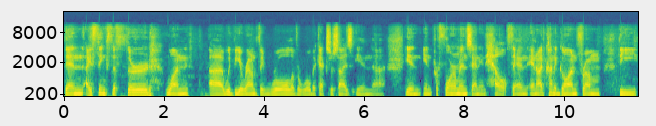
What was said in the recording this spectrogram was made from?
Then I think the third one. Uh, would be around the role of aerobic exercise in uh, in in performance and in health, and and I've kind of gone from the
